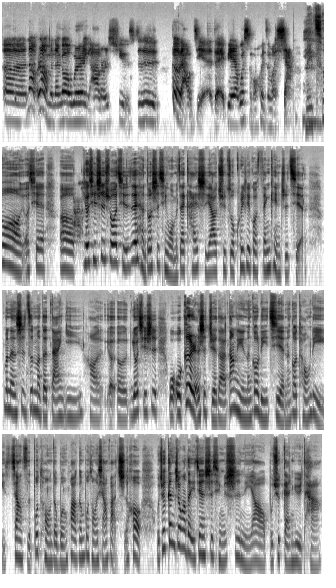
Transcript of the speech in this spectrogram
呃，那让我们能够 wearing others shoes，就是。更了解对别人为什么会这么想，没错，而且呃，尤其是说，其实这很多事情，我们在开始要去做 critical thinking 之前，不能是这么的单一。好，呃，尤其是我我个人是觉得，当你能够理解、能够同理这样子不同的文化跟不同的想法之后，我觉得更重要的一件事情是，你要不去干预它。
